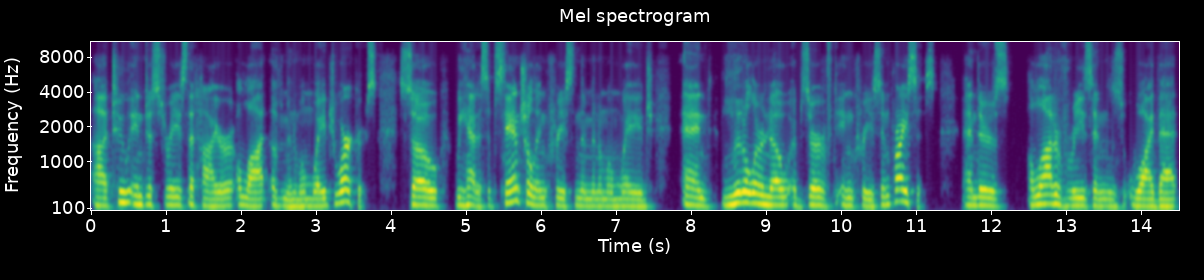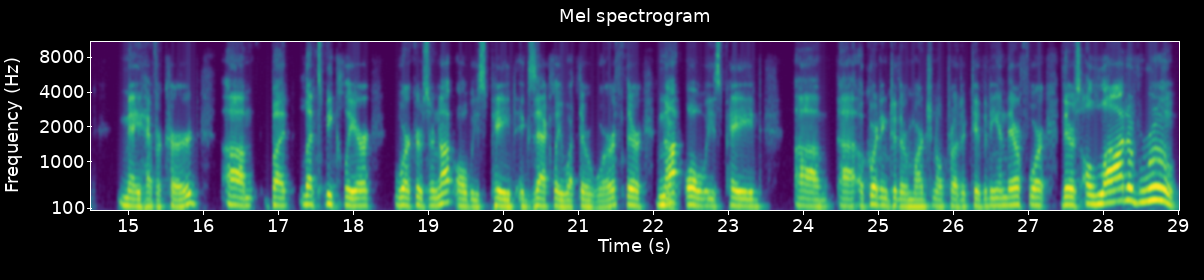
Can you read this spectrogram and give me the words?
uh, two industries that hire a lot of minimum wage workers. So we had a substantial increase in the minimum wage and little or no observed increase in prices. And there's a lot of reasons why that may have occurred. Um, but let's be clear workers are not always paid exactly what they're worth. They're not yeah. always paid um, uh, according to their marginal productivity, and therefore there's a lot of room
